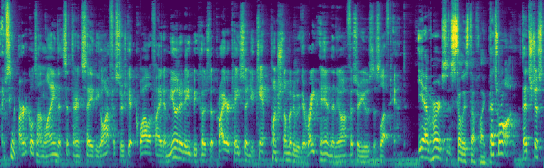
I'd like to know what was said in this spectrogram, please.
I've seen articles online that sit there and say the officers get qualified immunity because the prior case said you can't punch somebody with your right hand and the officer used his left hand. Yeah, I've heard silly stuff like that. That's wrong. That's just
